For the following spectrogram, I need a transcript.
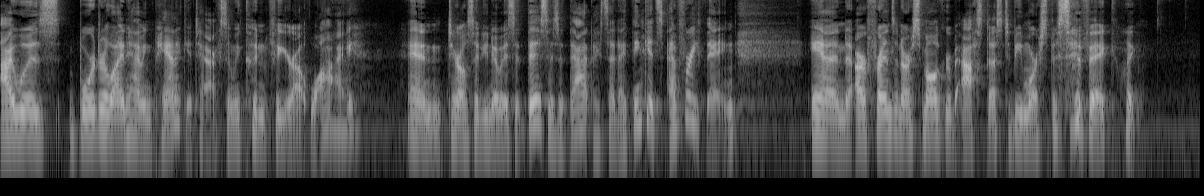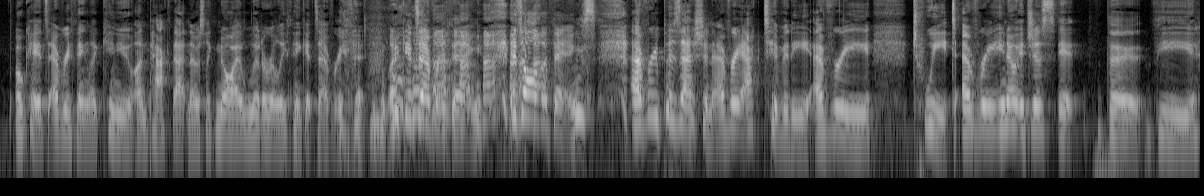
I was borderline having panic attacks, and we couldn't figure out why. Mm-hmm. And Daryl said, You know, is it this? Is it that? I said, I think it's everything. And our friends in our small group asked us to be more specific, like, okay, it's everything. Like, can you unpack that? And I was like, no, I literally think it's everything. like, it's everything. it's all the things. Every possession, every activity, every tweet, every, you know, it just, it, the, the,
